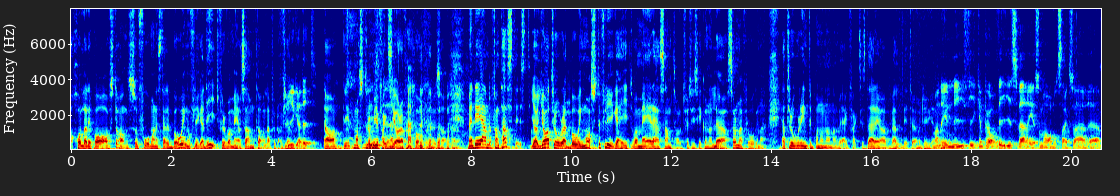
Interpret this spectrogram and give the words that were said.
hålla det på avstånd så får man istället Boeing att flyga dit för att vara med och samtala. För de känner- Flyga dit. Ja, det måste de ju faktiskt göra för att de kommer från USA. Men det är ändå fantastiskt. Ja, jag tror att Boeing måste flyga hit och vara med i det här samtalet för att vi ska kunna lösa de här frågorna. Jag tror inte på någon annan väg faktiskt. Där är jag väldigt övertygad. Man är ju nyfiken på, vi i Sverige som har något slags så här eh,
